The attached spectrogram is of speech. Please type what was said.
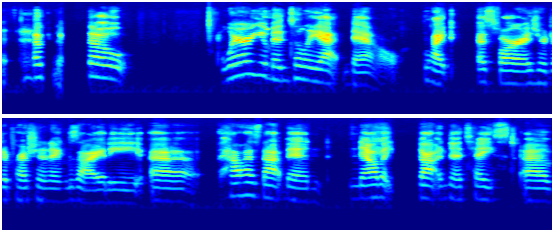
Um. Okay, so where are you mentally at now? Like as far as your depression and anxiety, uh, how has that been now that you've gotten a taste of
